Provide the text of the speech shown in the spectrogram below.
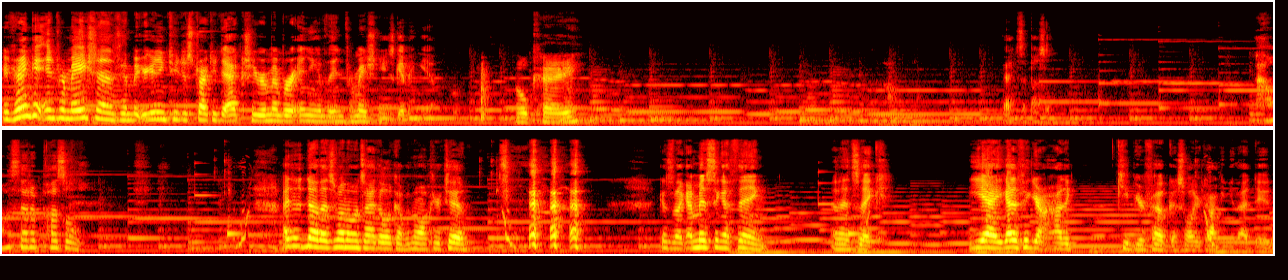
You're trying to get information out of him, but you're getting too distracted to actually remember any of the information he's giving you. Okay. That a puzzle? I didn't know that's one of the ones I had to look up in the walkthrough too. Because like I'm missing a thing, and it's like, yeah, you got to figure out how to keep your focus while you're talking to that dude.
